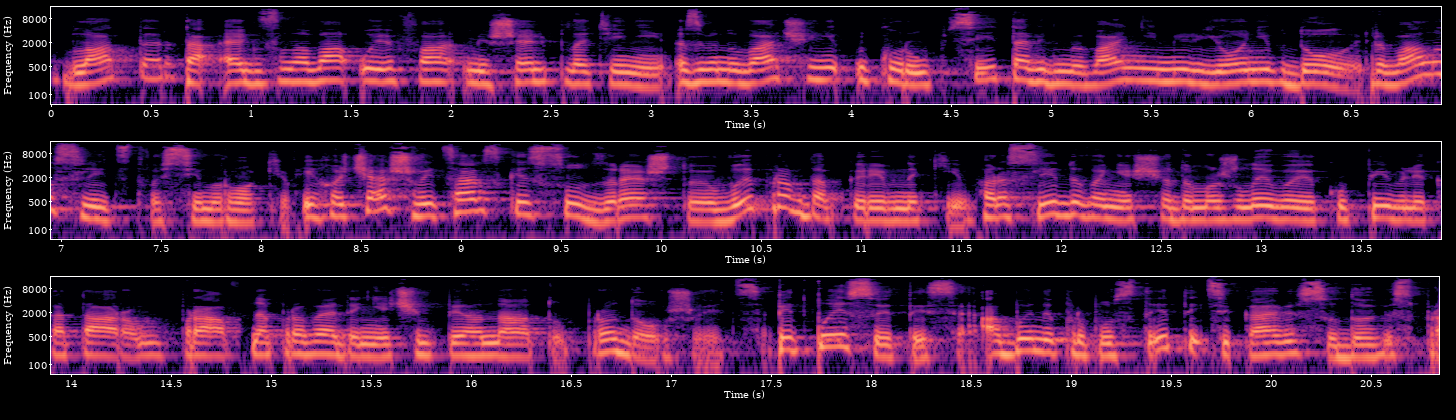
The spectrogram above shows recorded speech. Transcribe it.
Блаттер та екс-глава УЄФА Мішель Платіні, звинувачені у корупції та відмиванні мільйонів доларів. Тривало слідство сім років. І хоча швейцарський суд зрештою виправдав керівників, розслідування щодо можливої купівлі Катаром прав на проведення чемпіонату продовжується. Підписуйтеся, аби не пропустити цікаві судові справи.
